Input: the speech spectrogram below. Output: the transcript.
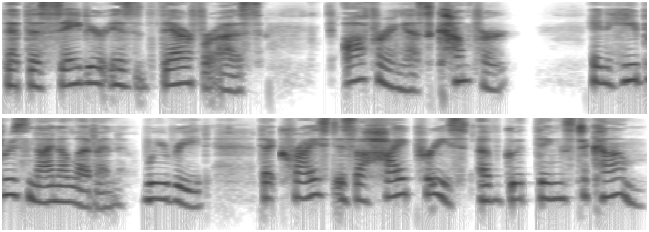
that the Savior is there for us, offering us comfort. In Hebrews 9:11, we read that Christ is the high priest of good things to come.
